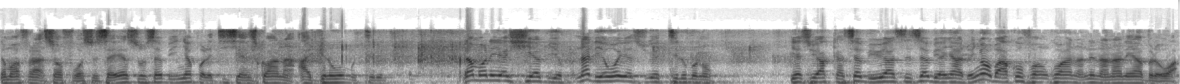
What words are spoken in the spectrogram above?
Na moafra asɔfoɔ so. Sɛ yɛ so sɛ bi nyɛ politicians koraa na adwene wɔ mu tirim. Na mo ne yɛhyia biom na deɛ ɛwɔ so yɛtiri mu no yɛso aka. Sɛ bi wiase sɛ bi anya ado nyɛ ɔbaakofoɔ nko a na ne nana ne aberewa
